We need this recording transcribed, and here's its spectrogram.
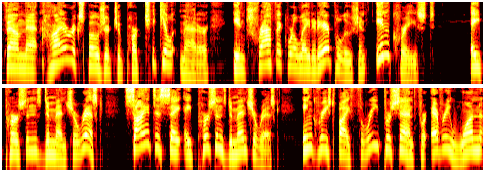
found that higher exposure to particulate matter in traffic related air pollution increased a person's dementia risk. Scientists say a person's dementia risk increased by 3% for every one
